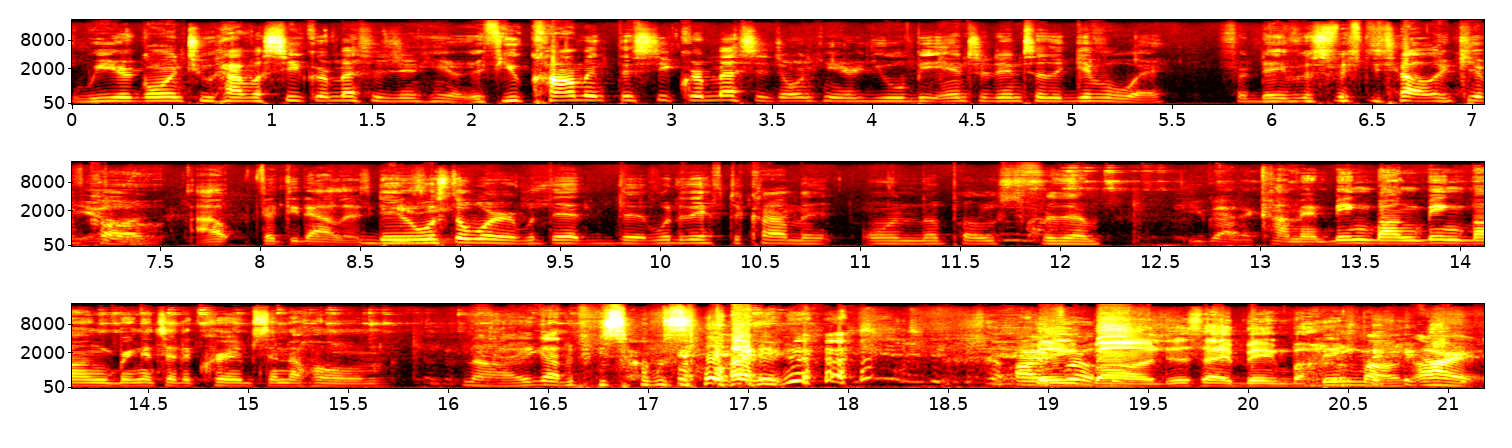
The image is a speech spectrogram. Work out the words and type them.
we are going to have a secret message in here. If you comment the secret message on here, you will be entered into the giveaway for David's fifty dollar gift Yo, card. Out fifty dollars. Dude, what's the word? What that? What do they have to comment on the post for them? You gotta comment. Bing bong, bing bong. Bring it to the crib. Send it home. Nah, it got to be something slight. All right, Bing bro. bong, just say bing bong. Bing bong. All right.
